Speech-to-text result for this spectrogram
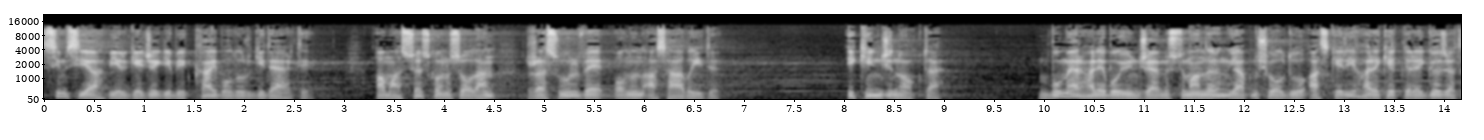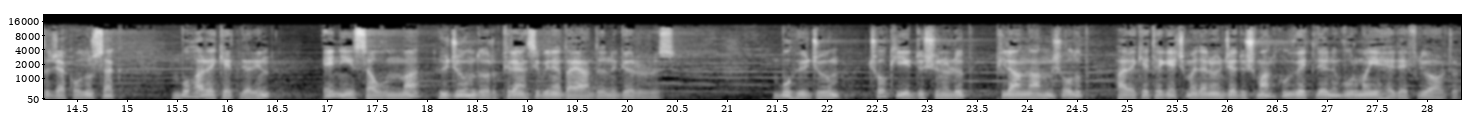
simsiyah bir gece gibi kaybolur giderdi. Ama söz konusu olan Resul ve onun ashabıydı. İkinci nokta Bu merhale boyunca Müslümanların yapmış olduğu askeri hareketlere göz atacak olursak, bu hareketlerin en iyi savunma hücumdur prensibine dayandığını görürüz. Bu hücum çok iyi düşünülüp planlanmış olup harekete geçmeden önce düşman kuvvetlerini vurmayı hedefliyordu.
